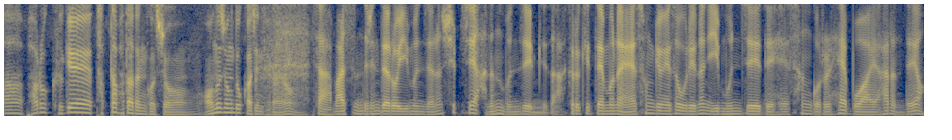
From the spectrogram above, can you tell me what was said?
아, 바로 그게 답답하다는 거죠. 어느 정도까진 되나요? 자, 말씀드린 대로 이 문제는 쉽지 않은 문제입니다. 그렇기 때문에 성경에서 우리는 이 문제에 대해 상고를 해 보아야 하는데요.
